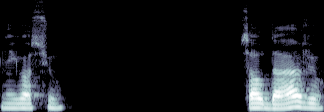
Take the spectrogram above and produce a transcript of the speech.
negócio saudável.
